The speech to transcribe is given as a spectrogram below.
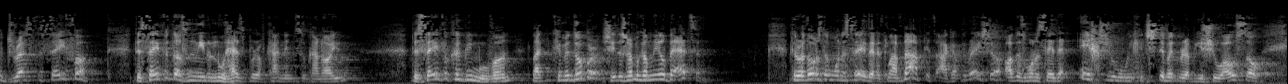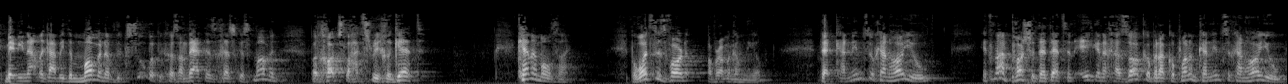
address the Sefer? The Sefer doesn't need a new hezber of kanim tzu kanhoyu. The Sefer could be move on, like Kimeduber, she does Rabbi Gamliel Be'etzim. There are those that want to say that it's lavdav, it's agav the ratio. Others want to say that echshu we could stim it with Rabbi Yeshua also. Maybe not like the moment of the ksuba because on that there's cheskes moment, but chotz lahatzricha get. Kenem olzain. But what's this word of Rabbi Gamliel? That kanimzu kan hoyu, it's not pasha that that's an egen a chazaka, but akoponim kanimzu kan hoyu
